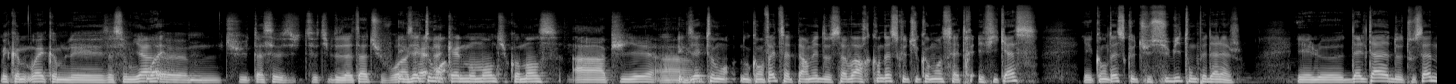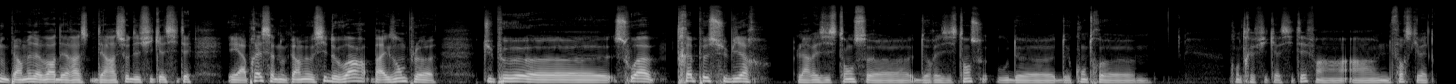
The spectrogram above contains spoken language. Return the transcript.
Mais comme, ouais, comme les Asomia, Ouais. euh, tu as ce, ce type de data, tu vois à quel, Exactement. à quel moment tu commences à appuyer. À... Exactement. Donc en fait, ça te permet de savoir quand est-ce que tu commences à être efficace et quand est-ce que tu subis ton pédalage. Et le delta de tout ça nous permet d'avoir des, ra- des ratios d'efficacité. Et après, ça nous permet aussi de voir, par exemple, euh, tu peux euh, soit très peu subir la résistance euh, de résistance ou de, contre, euh, contre-efficacité, enfin un- une force qui va être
